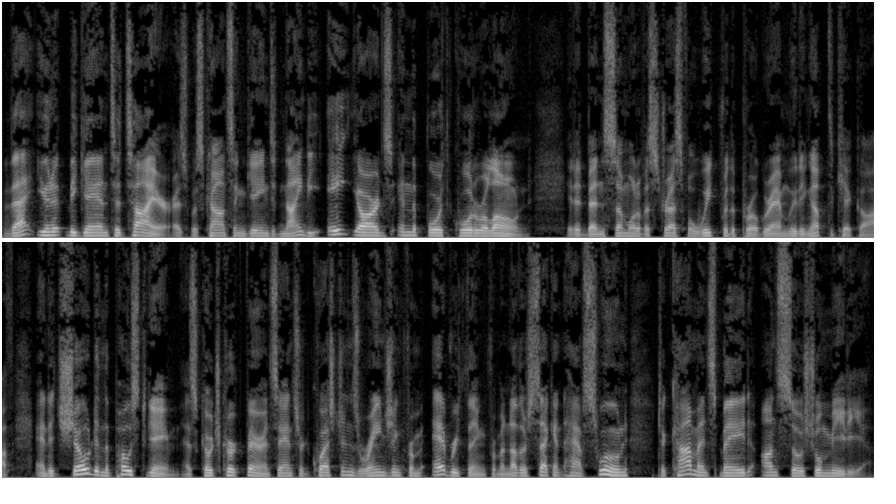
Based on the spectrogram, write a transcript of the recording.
that unit began to tire as Wisconsin gained 98 yards in the fourth quarter alone. It had been somewhat of a stressful week for the program leading up to kickoff, and it showed in the postgame as Coach Kirk Ferentz answered questions ranging from everything from another second half swoon to comments made on social media.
